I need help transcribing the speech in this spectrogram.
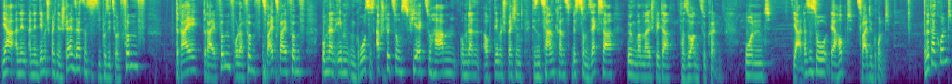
ja, an, den, an den dementsprechenden Stellen setzen. Das ist die Position 5 3, 3, 5 oder 5, 2, 2, 5, um dann eben ein großes Abstützungsviereck zu haben, um dann auch dementsprechend diesen Zahnkranz bis zum 6er irgendwann mal später versorgen zu können. Und ja, das ist so der Hauptzweite Grund. Dritter Grund,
